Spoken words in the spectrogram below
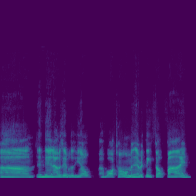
Um, and then I was able to, you know, I walked home and everything felt fine,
